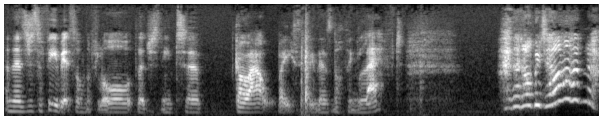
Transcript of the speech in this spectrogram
And there's just a few bits on the floor that just need to go out basically. There's nothing left. And then I'll be done.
